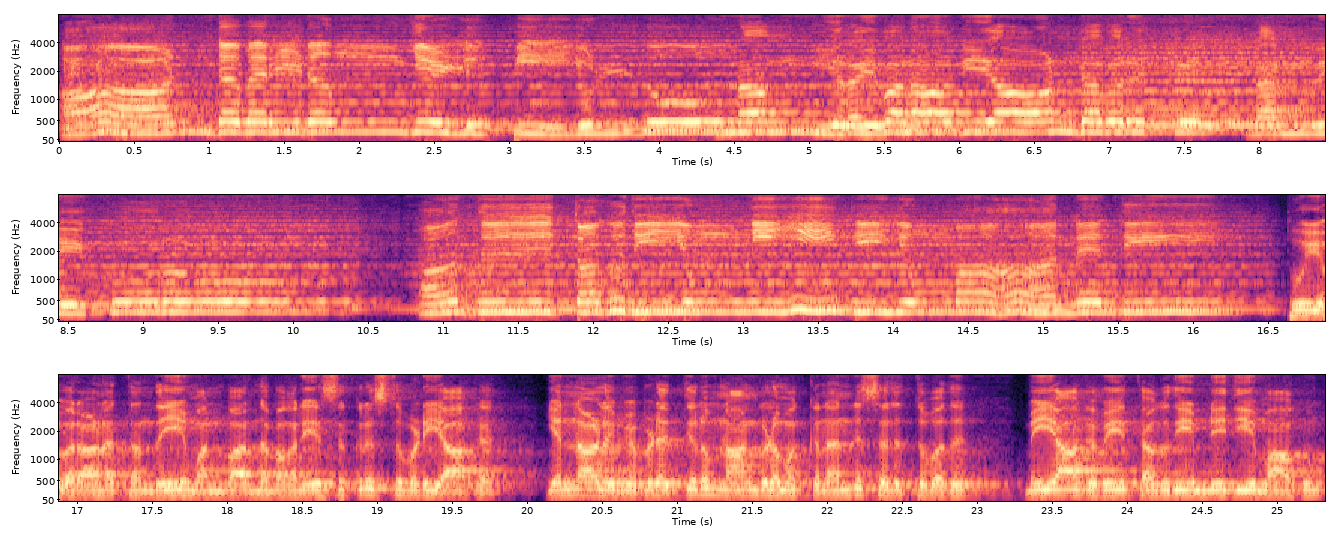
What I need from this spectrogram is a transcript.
ஆண்டவரிடம் எழுப்பியுள்ளோ. நம் இறைவனாகிய ஆண்டவருக்கு நன்றி கூறுவோம். அது தகுதியும் நீதியும் ஆனதி. தூயவரான தந்தையும் அன்பார்ந்த மகன் இயேசு கிறிஸ்து வழியாக எந்நாளும் எவ்விடத்திலும் நாங்கள் உமக்கு நன்றி செலுத்துவது மெய்யாகவே தகுதியும் நீதியுமாகும்.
